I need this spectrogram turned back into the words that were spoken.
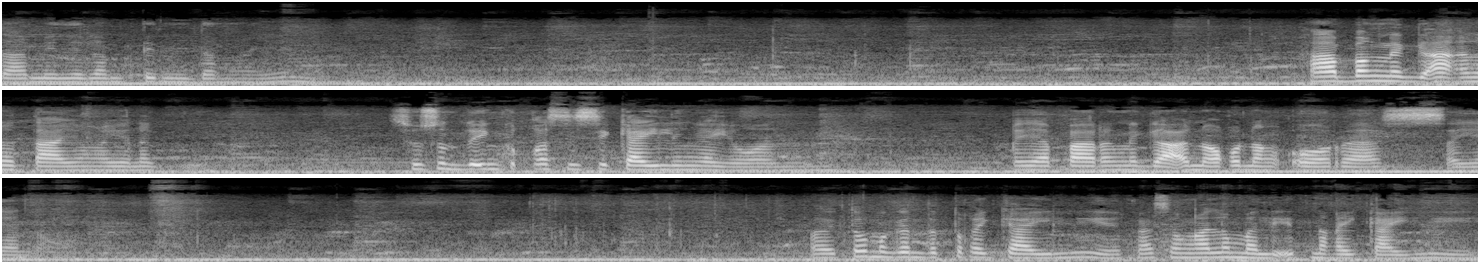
Dami nilang tinda ngayon. Habang nag-aano tayo ngayon, nag susunduin ko kasi si Kylie ngayon. Kaya parang nag-aano ako ng oras. Ayan oh. Oh, ito maganda to kay Kylie. eh. Kaso nga lang maliit na kay Kylie.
